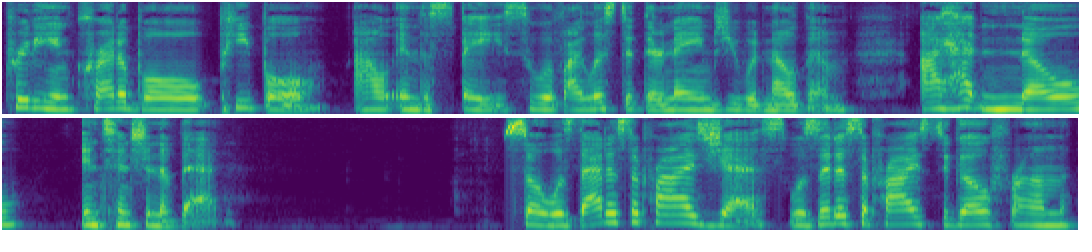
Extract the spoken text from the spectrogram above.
pretty incredible people out in the space who, if I listed their names, you would know them. I had no intention of that. So was that a surprise? Yes. Was it a surprise to go from,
